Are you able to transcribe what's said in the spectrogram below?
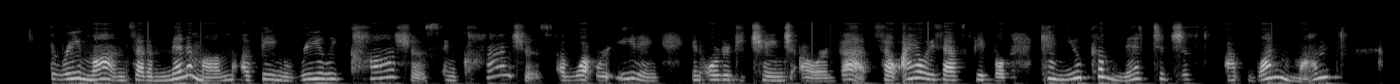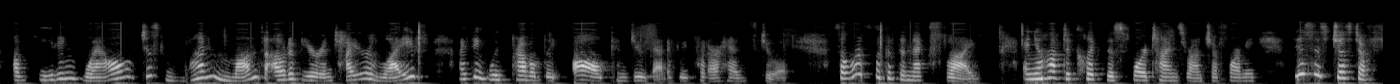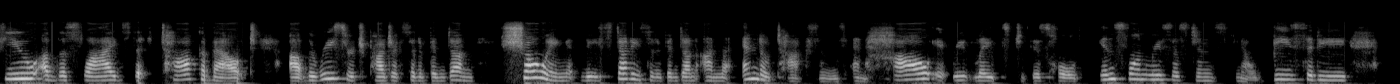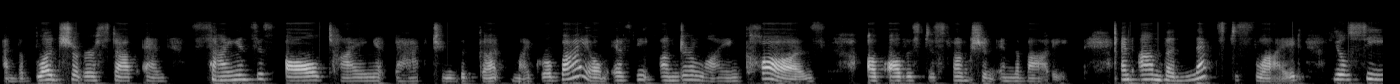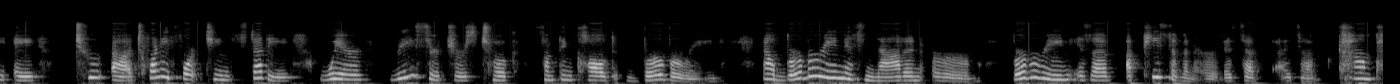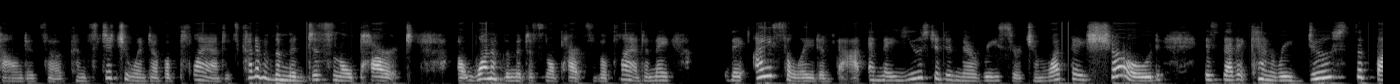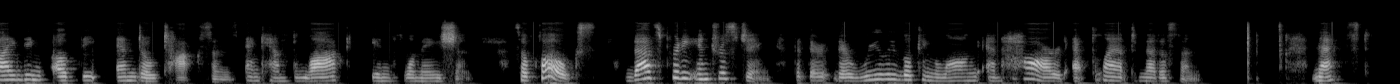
three months at a minimum of being really cautious and conscious of what we're eating in order to change our gut. So I always ask people, can you commit to just uh, one month of eating well, just one month out of your entire life, I think we probably all can do that if we put our heads to it. So let's look at the next slide. And you'll have to click this four times, Rancha, for me. This is just a few of the slides that talk about uh, the research projects that have been done showing the studies that have been done on the endotoxins and how it relates to this whole insulin resistance, you know, obesity, and the blood sugar stuff, and science is all tying it back to the gut microbiome as the underlying cause of all this dysfunction in the body. And on the next slide, you'll see a two, uh, 2014 study where researchers took something called berberine. Now, berberine is not an herb. Berberine is a, a piece of an herb. It's a, it's a compound. It's a constituent of a plant. It's kind of the medicinal part, uh, one of the medicinal parts of a plant. And they they isolated that and they used it in their research and what they showed is that it can reduce the binding of the endotoxins and can block inflammation. So folks, that's pretty interesting that they're, they're really looking long and hard at plant medicine. Next.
